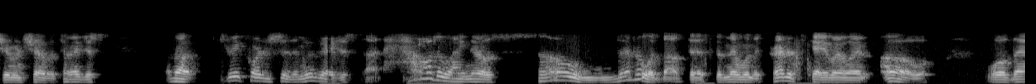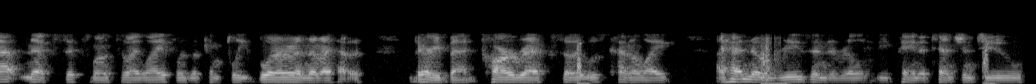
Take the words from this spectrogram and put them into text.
Truman Show. But then I just about three quarters of the movie, I just thought, how do I know so little about this. And then when the credits came, I went, oh, well, that next six months of my life was a complete blur. And then I had a very bad car wreck. So it was kind of like I had no reason to really be paying attention to.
